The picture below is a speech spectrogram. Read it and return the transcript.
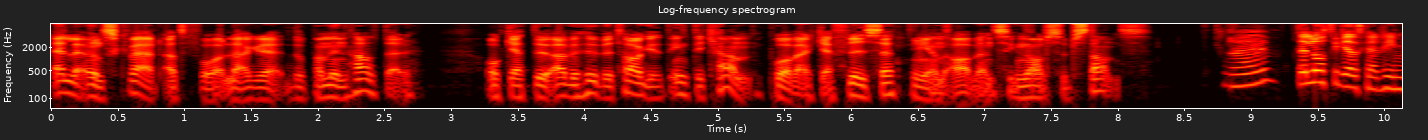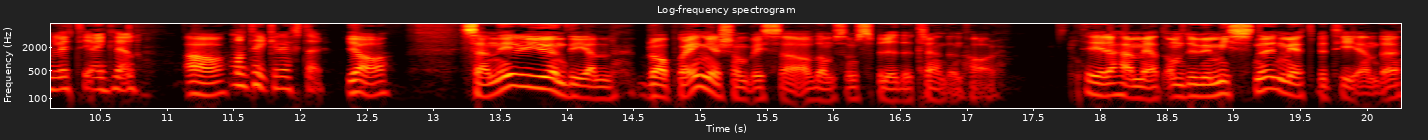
eller önskvärt att få lägre dopaminhalter. Och att du överhuvudtaget inte kan påverka frisättningen av en signalsubstans. Nej, det låter ganska rimligt egentligen. Ja. Om man tänker efter. Ja. Sen är det ju en del bra poänger som vissa av de som sprider trenden har. Det är det här med att om du är missnöjd med ett beteende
